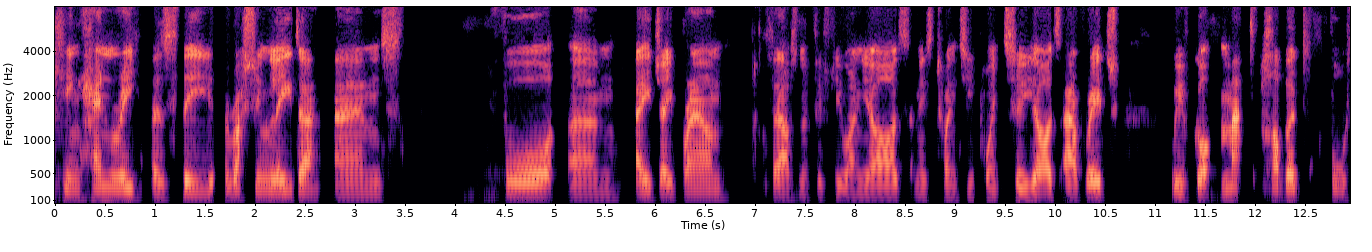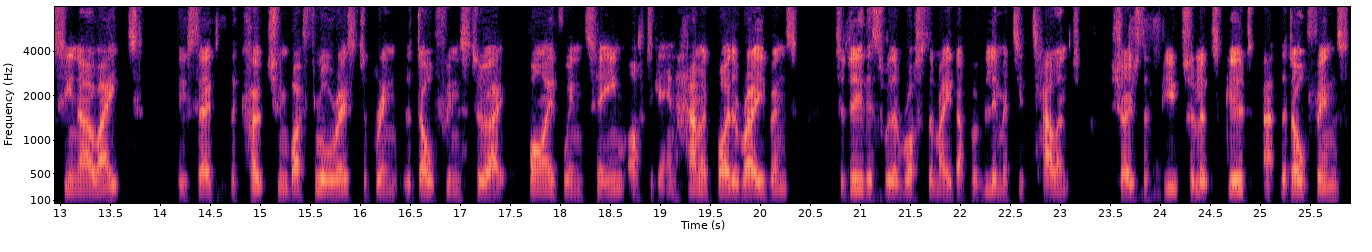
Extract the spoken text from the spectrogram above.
King Henry as the rushing leader, and for um, AJ Brown, 1,051 yards and his 20.2 yards average. We've got Matt Hubbard, 1408, who said the coaching by Flores to bring the Dolphins to a five win team after getting hammered by the Ravens. To do this with a roster made up of limited talent shows the future looks good at the Dolphins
